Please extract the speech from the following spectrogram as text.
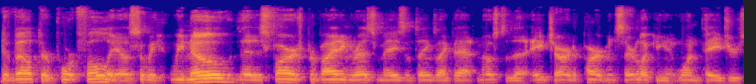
develop their portfolio. So we, we know that as far as providing resumes and things like that, most of the HR departments, they're looking at one pagers.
